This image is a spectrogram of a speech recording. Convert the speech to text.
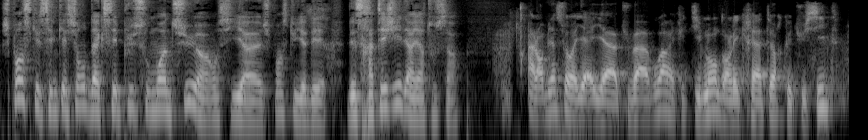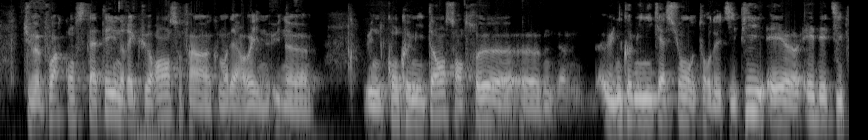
Je pense que c'est une question d'accès plus ou moins dessus hein, aussi. Je pense qu'il y a des, stratégies derrière tout ça. Alors bien sûr, tu vas avoir effectivement dans les créateurs que tu cites, tu vas pouvoir constater une récurrence, enfin comment dire, une, concomitance entre euh, euh, une communication autour de Tipeee et, euh, des types.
